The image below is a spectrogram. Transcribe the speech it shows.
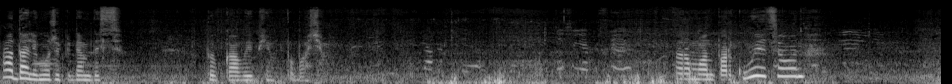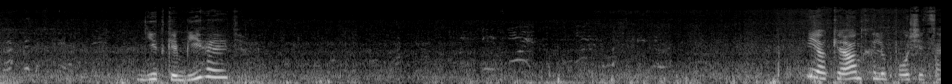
А далі, може, підемо десь пивка вип'ємо, побачимо. Роман паркується он. Дітки бігають. І океан хлюпочеться.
